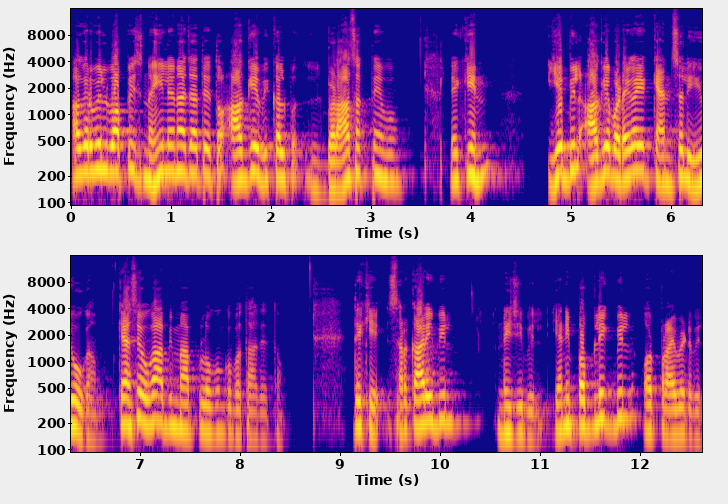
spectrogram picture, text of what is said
अगर बिल वापस नहीं लेना चाहते तो आगे विकल्प बढ़ा सकते हैं वो। लेकिन ये बिल आगे बढ़ेगा, ये कैंसिल ही होगा। कैसे होगा? अभी मैं आप लोगों को बता देता हूँ। देखिए, सरकारी बिल, निजी बिल, यानी पब्लिक बिल और प्राइवेट बिल,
